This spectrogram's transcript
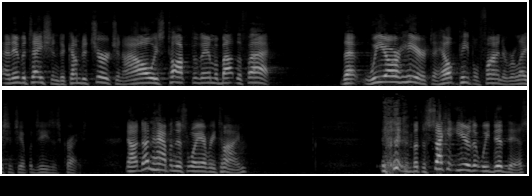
an invitation to come to church, and I always talk to them about the fact that we are here to help people find a relationship with Jesus Christ. Now, it doesn't happen this way every time, but the second year that we did this,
